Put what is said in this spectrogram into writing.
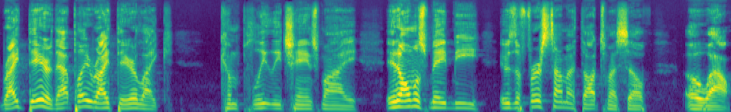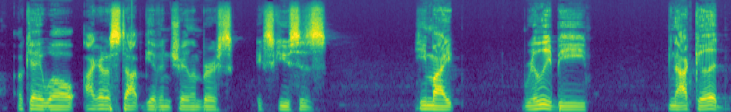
right there, that play right there, like completely changed my. It almost made me. It was the first time I thought to myself, "Oh wow, okay, well I got to stop giving Treylon Burks excuses. He might really be not good."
